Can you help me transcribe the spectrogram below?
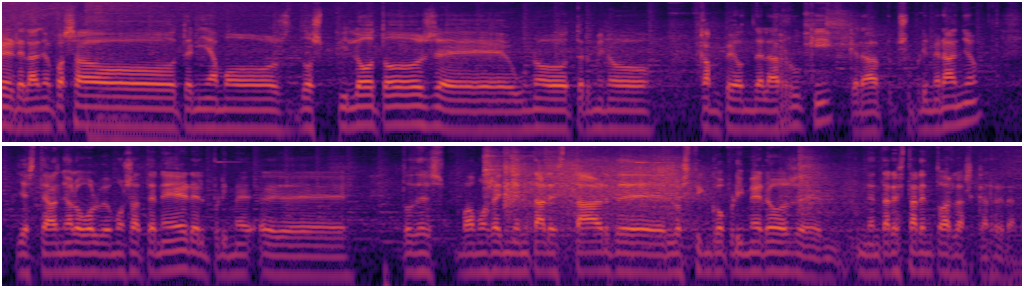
El año pasado teníamos dos pilotos, eh, uno terminó campeón de la rookie, que era su primer año, y este año lo volvemos a tener, el primer, eh, entonces vamos a intentar estar de los cinco primeros, intentar estar en todas las carreras.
